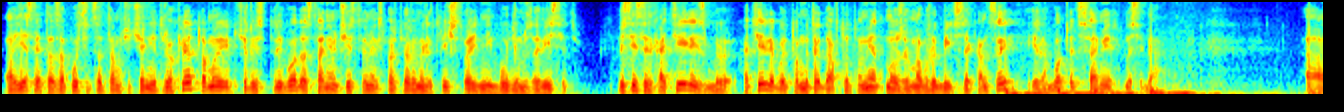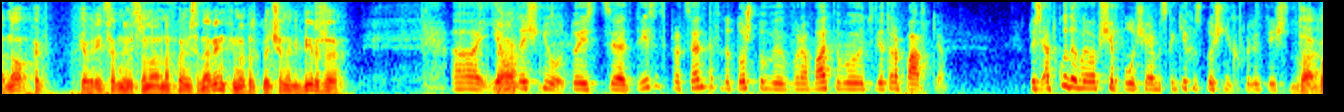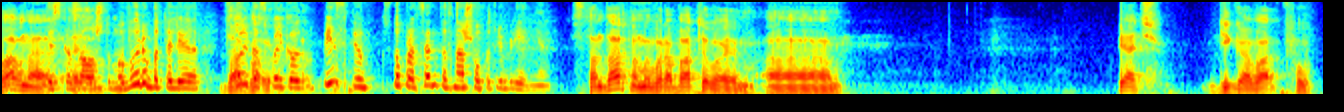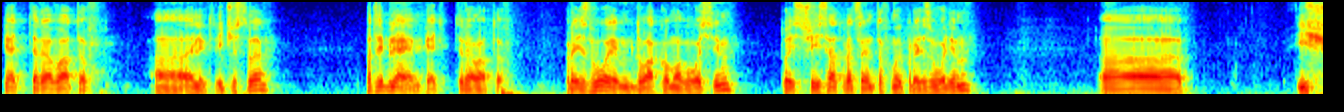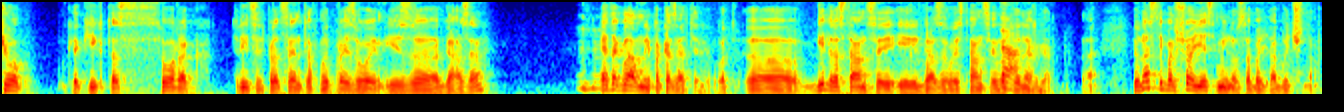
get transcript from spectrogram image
э, если это запустится там, в течение трех лет, то мы через три года станем чистыми экспортерами электричества и не будем зависеть. То есть если хотели бы, хотели бы, то мы тогда в тот момент можем обрубить все концы и работать сами на себя. А, но, как говорится, мы все равно находимся на рынке, мы подключены к бирже, я да. уточню, то есть 30% э, это то, что вырабатывают ветропарки. То есть откуда мы вообще получаем, из каких источников электричества? Да, главное... Ты сказал, э, что мы выработали да, столько, гла... сколько, в принципе, 100% нашего потребления. Стандартно мы вырабатываем 5 а, гигаватт, фу, 5 тераваттов а, электричества, потребляем 5 тераваттов, производим 2,8 то есть 60% мы производим. А, Еще каких-то 40-30% мы производим из э, газа. Угу. Это главные показатели. Вот, э, гидростанции и газовые станции да. Латвэнерго. Да. И у нас небольшой есть минус обычно.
